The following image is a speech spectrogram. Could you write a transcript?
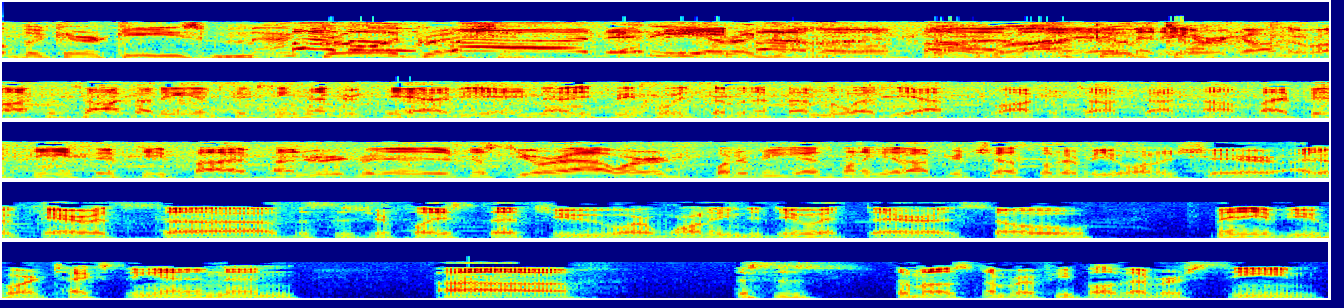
Albuquerque's macro aggression. Eddy Aragon, the Rock of Eddy Aragon, the Rock of Talk on AM 1600 KIVA, 93.7 FM, the web, the app, rockoftalk.com, 550 5500. Uh, just your hour, whatever you guys want to get off your chest, whatever you want to share, I don't care. It's uh, This is your place that you are wanting to do it. There are so many of you who are texting in, and uh, this is the most number of people I've ever seen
